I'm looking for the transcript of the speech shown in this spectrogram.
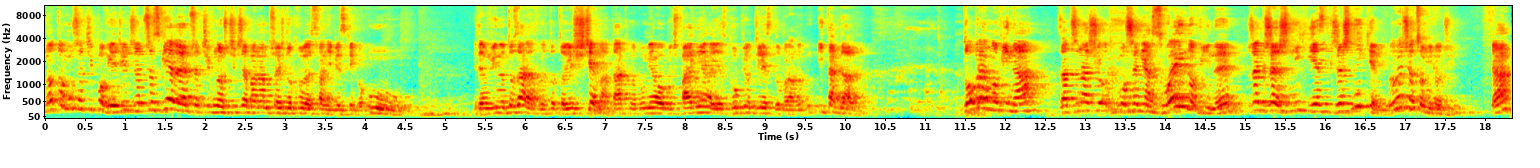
no to muszę ci powiedzieć, że przez wiele przeciwności trzeba nam przejść do Królestwa Niebieskiego. Uuu. I ten mówi, no to zaraz, no to to jest ściema, tak? No bo miało być fajnie, a jest głupio, gdzie jest dobra, no i tak dalej. Dobra nowina zaczyna się od głoszenia złej nowiny, że grzesznik jest grzesznikiem. Rozumiecie o co mi chodzi? Tak?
